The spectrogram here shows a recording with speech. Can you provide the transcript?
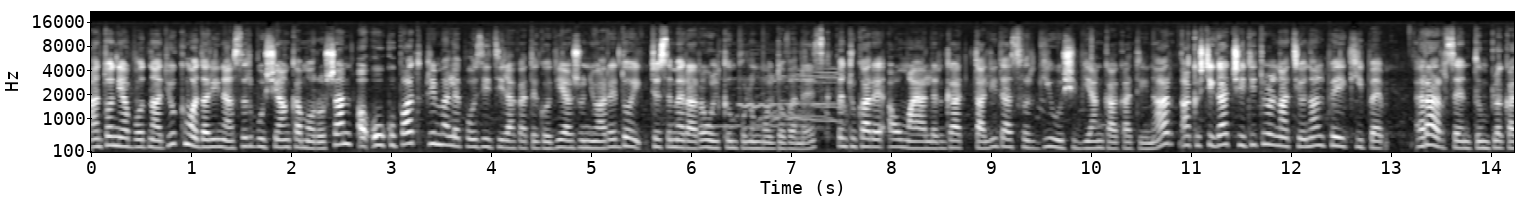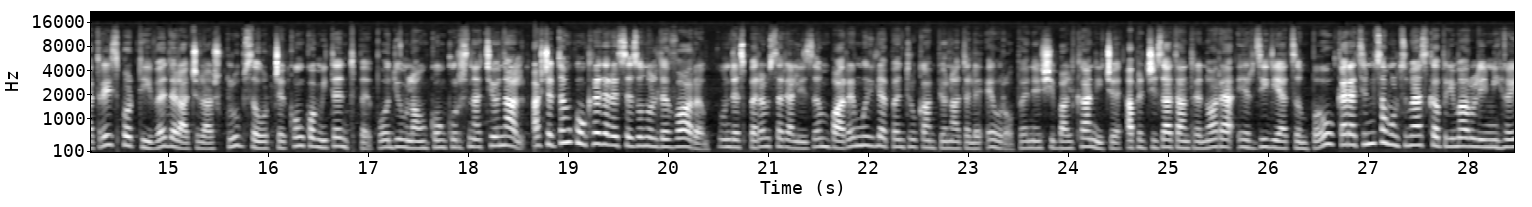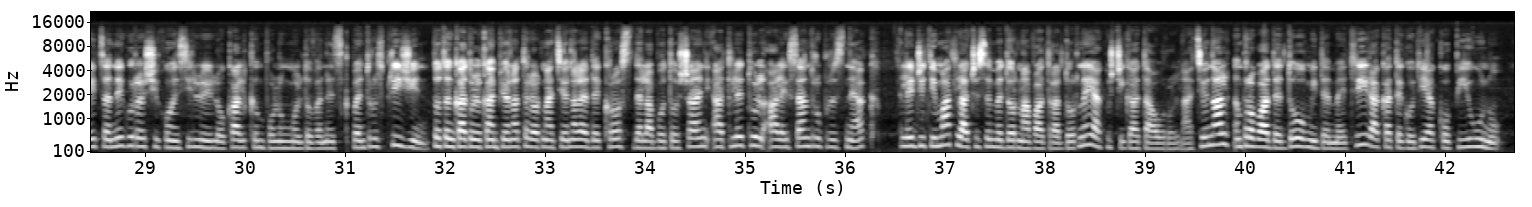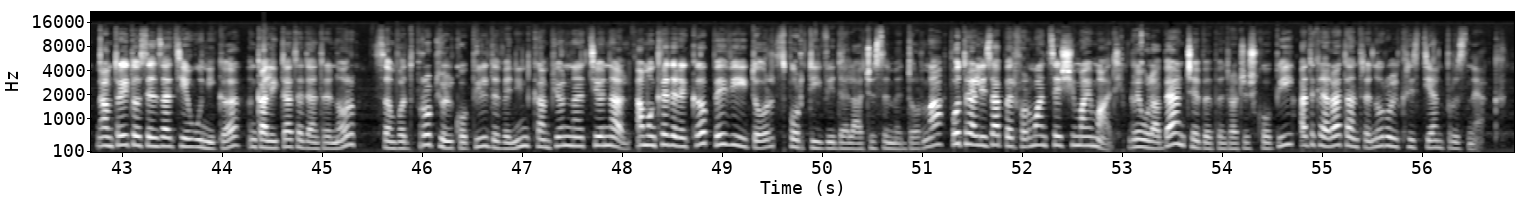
Antonia Bodnariuc, Madalina Sârbu și Anca Moroșan au ocupat primele poziții la categoria junioare 2, CSM Răul Câmpul Lung Moldovenesc, pentru care au mai alergat Talida Sfârghiu și Bianca Catrinar, a câștigat și titlul național pe echipe. Rar se întâmplă ca trei sportive de la același club să urce concomitent pe podium la un concurs național. Așteptăm cu încredere sezonul de vară, unde sperăm să realizăm baremurile pentru campionatele europene și balcanice, a precizat antrenoarea Erzilia Țâmpău, care a ținut să mulțumească primarului Mihăiță Negură și Consiliului Local Câmpul Lung Moldovenesc pentru sprijin. Tot în cadrul campionatelor naționale de cross de la Botoșani, atletul Alexandru Prâsneac, legitimat la CSM Dorna Vatra Dornei, a câștigat aurul național în proba de 2000 de metri la categoria copii 1. Am trăit o senzație unică, în calitate de antrenor, să-mi văd propriul copil devenind campion național. Am încredere că, pe viitor, sportivii de la CSM Dorna pot realiza performanțe și mai mari. Greul abia începe pentru acești copii, a declarat antrenorul Cristian Prâsneac.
